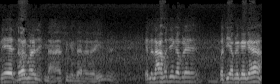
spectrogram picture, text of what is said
બે ધોલ મળે છે. ના, શું કે એટલે ના સમજીએ કે આપણે, પછી આપણે કઈ ગયા?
